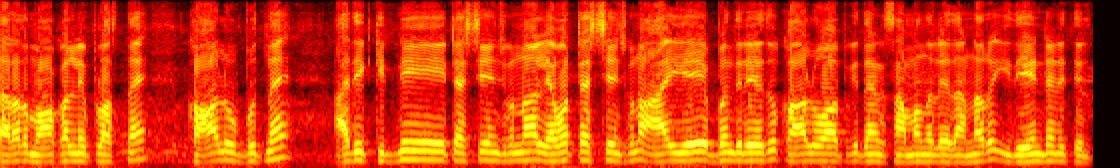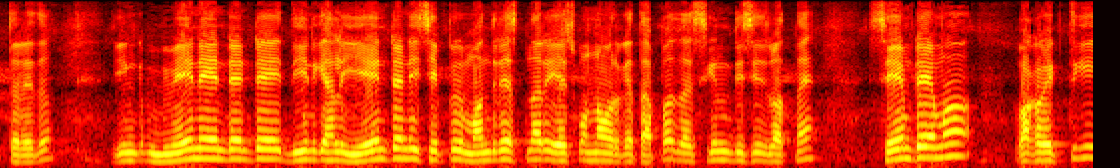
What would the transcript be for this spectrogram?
తర్వాత మోకాలు నొప్పులు వస్తున్నాయి కాలు ఉబ్బుతున్నాయి అది కిడ్నీ టెస్ట్ చేయించుకున్నా లివర్ టెస్ట్ చేయించుకున్నా ఆ ఏ ఇబ్బంది లేదు కాలు వాపుకి దానికి సంబంధం లేదన్నారు. ఇది ఏంటని తెలుస్తలేదు. ఇంక మెయిన్ ఏంటంటే దీనికి అసలు ఏంటని చెప్పి మందులు ఇస్తున్నారు వేసుకుంటున్న వరకే తప్ప స్కిన్ డిసీజ్లు వస్తున్నాయి. సేమ్ టైము ఒక వ్యక్తికి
